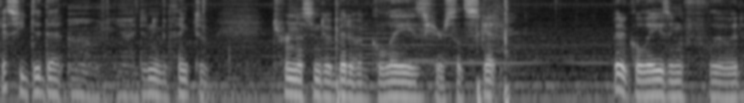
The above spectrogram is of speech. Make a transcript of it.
guess he did that. Oh, yeah, I didn't even think to turn this into a bit of a glaze here. So let's get bit of glazing fluid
